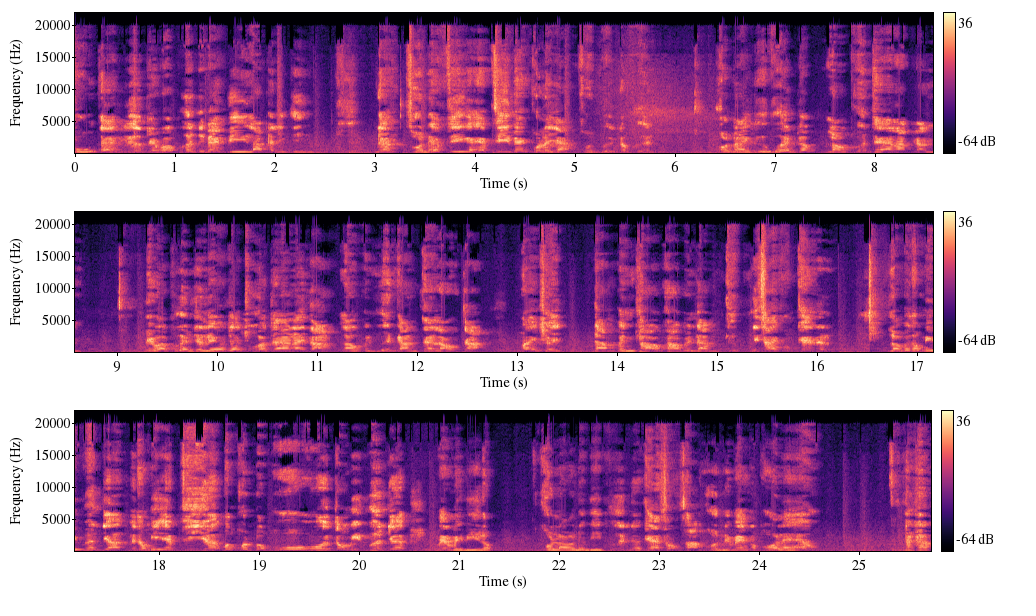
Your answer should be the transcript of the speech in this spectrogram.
ฝูงแต่เลือกแต่ว่าเพื่อนที่แม่งดีรักกันจริงๆนะส่วน FC กับ FC แม่งคนละอย่างส่วนเพื่อนกับเพื่อน คนไหนคือเพื่อนก็เราเพื่อนแท้รักกัน ไม่ว่าเพื่อนจะเลวจะชั่วจะอะไรต่างเราเป็นเพื่อนกันแต่เราจะไม่ช่วยดำเป็นขาวขาวเป็นดำคือนิสัยผมแค่นั้นเราไม่ต้องมีเพื่อนเยอะ ไม่ต้องมีเอฟซีเยอะบางคนบอกโอ้ยต้องมีเพื่อนเยอะแม่งไม่มีหรอก คนเราเนี่ยมีเพื่อนแค่สองสามคนนี่แม่งก็พอแล้วนะครับ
